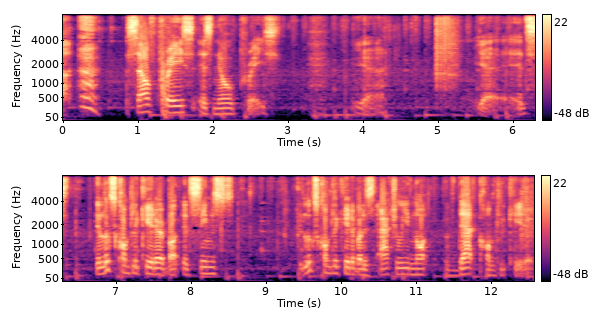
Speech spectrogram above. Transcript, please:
Self-praise is no praise. Yeah yeah, it's it looks complicated, but it seems it looks complicated, but it's actually not that complicated.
